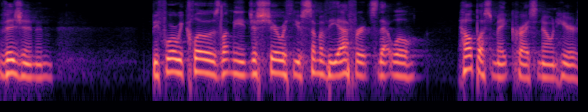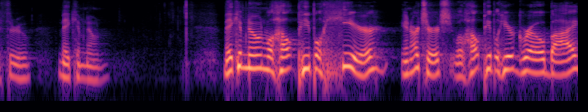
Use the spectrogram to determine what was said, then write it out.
vision. And before we close, let me just share with you some of the efforts that will help us make Christ known here through Make Him Known. Make Him Known will help people here in our church, will help people here grow by,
